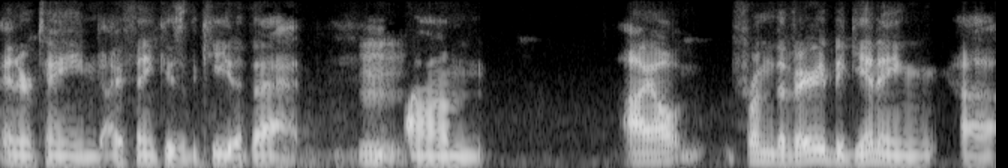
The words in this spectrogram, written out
entertained. I think is the key to that. Hmm. Um, I from the very beginning, uh,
